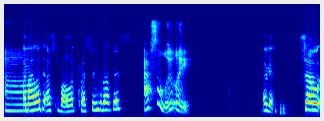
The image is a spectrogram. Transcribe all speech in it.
Um, Am I allowed to ask follow up questions about this? Absolutely. Okay. So,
